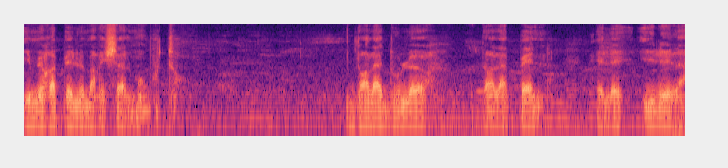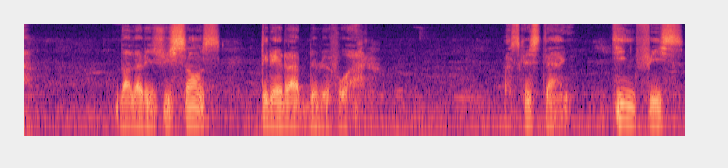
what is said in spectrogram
il me rappelle le maréchal Mobutu. Dans la douleur, dans la peine, elle est, il est là. Dans la réjouissance, très rare de le voir. Parce que c'est un digne fils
